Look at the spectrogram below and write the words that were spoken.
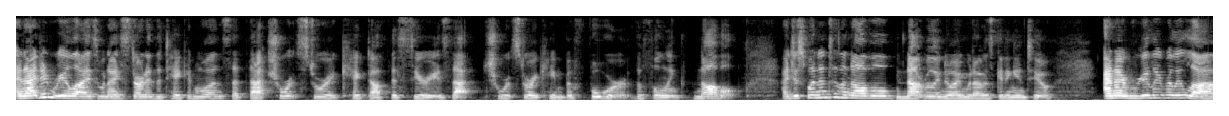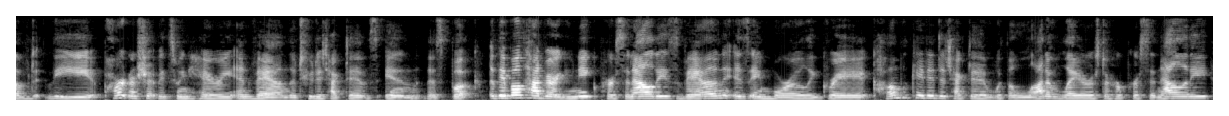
And I didn't realize when I started the Taken Ones that that short story kicked off this series. That short story came before the full length novel. I just went into the novel not really knowing what I was getting into. And I really, really loved the partnership between Harry and Van, the two detectives in this book. They both had very unique personalities. Van is a morally gray, complicated detective with a lot of layers to her personality,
